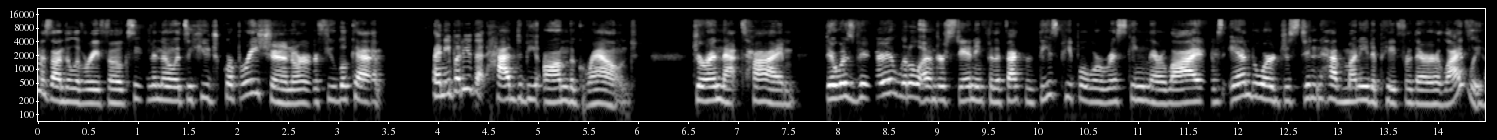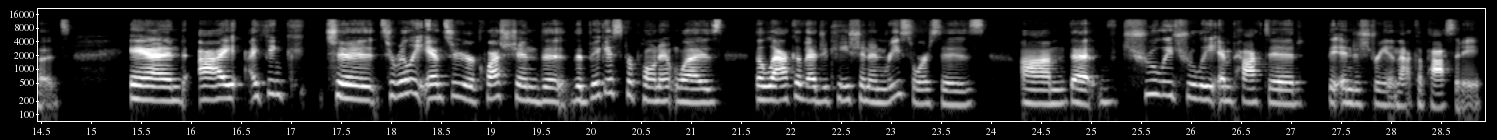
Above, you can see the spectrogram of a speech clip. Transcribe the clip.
Amazon delivery folks, even though it's a huge corporation, or if you look at anybody that had to be on the ground during that time, there was very little understanding for the fact that these people were risking their lives and or just didn't have money to pay for their livelihoods and i i think to to really answer your question the the biggest proponent was the lack of education and resources um, that truly truly impacted the industry in that capacity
